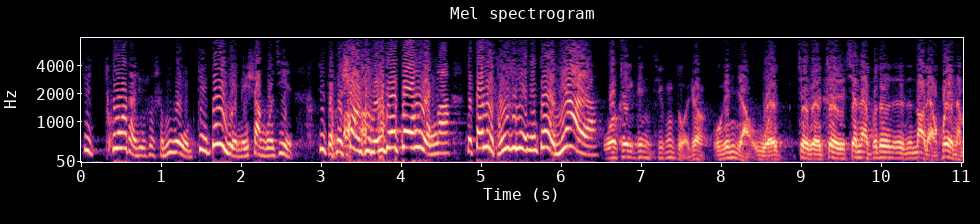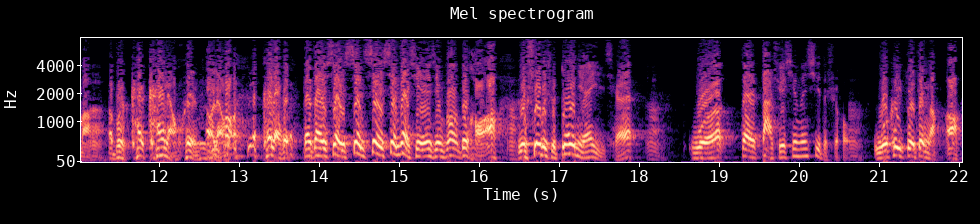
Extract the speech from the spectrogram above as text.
就托他就说什么时候我们这辈子也没上过进，这怎么上去能多光荣啊，在单位同事面前多有面儿啊。我可以给你提供佐证。我跟你讲，我这个这现在不都呃闹两会呢嘛？啊，不是开开两会，开 两会，开两会。但但是现现现现在新人新风都好啊。我说的是多年以前。嗯我在大学新闻系的时候嗯，我可以作证啊啊！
